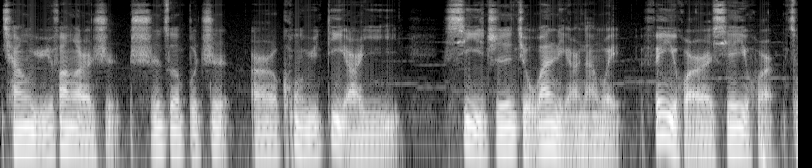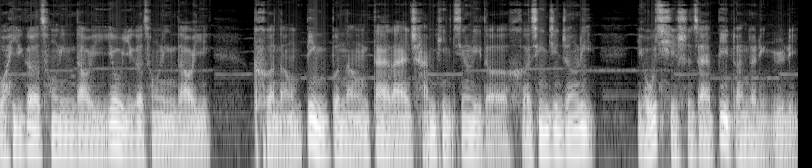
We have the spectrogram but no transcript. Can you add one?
羌于方而止，实则不至，而空于地而已矣。系之九万里而难为。飞一会儿，歇一会儿，左一个从零到一，右一个从零到一，可能并不能带来产品经理的核心竞争力。”尤其是在 B 端的领域里，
